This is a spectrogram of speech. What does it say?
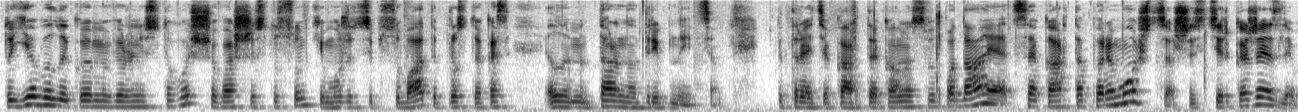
то є велика ймовірність того, що ваші стосунки можуть зіпсувати просто якась елементарна дрібниця. Третя карта, яка у нас випадає, це карта переможця, шестірка жезлів.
